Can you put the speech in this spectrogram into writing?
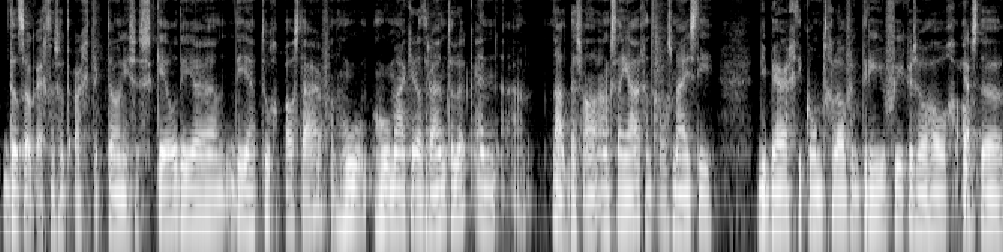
dat is ook echt een soort architectonische skill die je, die je hebt toegepast daar. Van hoe, hoe maak je dat ruimtelijk? En uh, nou, het is best wel angstaanjagend. Volgens mij is die, die berg, die komt geloof ik drie of vier keer zo hoog als de,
